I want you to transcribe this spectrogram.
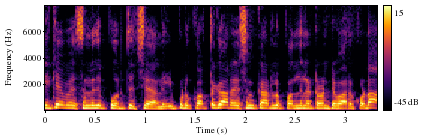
ఈకేవైసీ అనేది పూర్తి చేయాలి. ఇప్పుడు కొత్తగా రేషన్ కార్డులు పొందినటువంటి వారు కూడా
